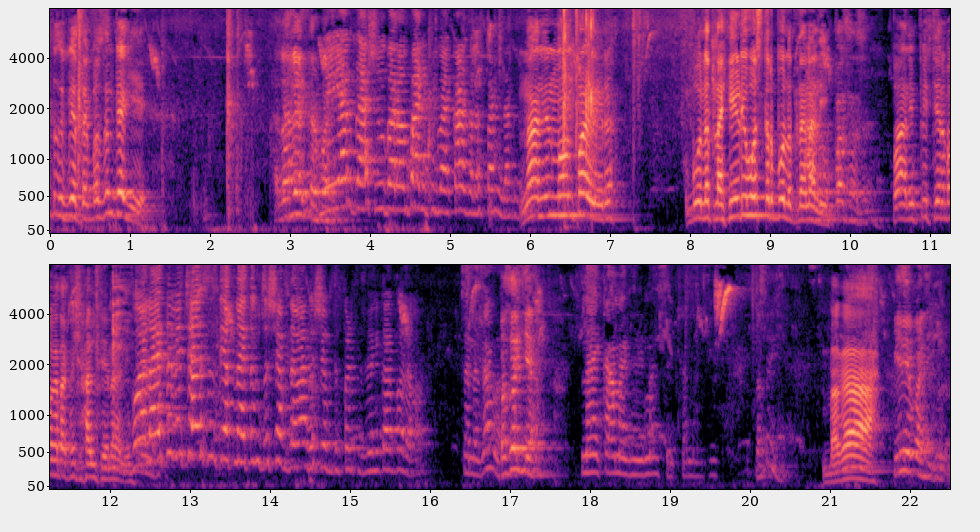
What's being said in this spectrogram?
कसं पेत बसून पॅकी झालंय तर मी बघ. एकदा अशी उभा राहून पाणी पिलं काळजालाच पाणी लागलं नाणी मौन पाळले र. बोलत नाही हेडी होस तर बोलत नाही उपास असं. पाणी पिते ना बघा आता कशी हालते नाणी बोलाय तुम्ही चान्सच देत नाही तुमचं शब्द मागे शब्द पडतात आणि काय बोलावं? चला जाऊ बसा की. या. नाही कामा घरी माणसं की. बघा. पाणी तुला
